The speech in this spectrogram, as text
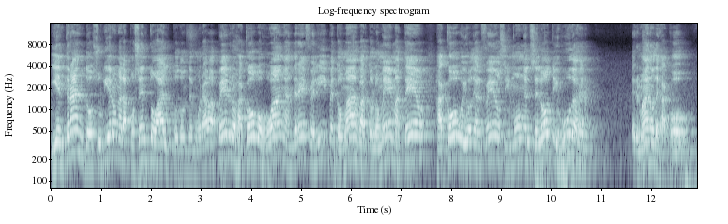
y entrando subieron al aposento alto donde moraba Pedro, Jacobo, Juan, Andrés, Felipe, Tomás, Bartolomé, Mateo, Jacobo, hijo de Alfeo, Simón el celote y Judas, hermano de Jacobo.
